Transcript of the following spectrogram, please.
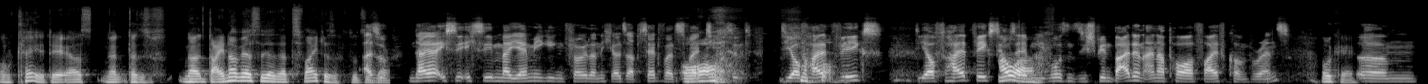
Okay, der erste, na, das ist, na, deiner wäre es ja der zweite sozusagen. Also, naja, ich sehe ich seh Miami gegen Florida nicht als Upset, weil zwei Oh. Teams sind, die auf halbwegs, die auf halbwegs demselben Niveau sind. Sie spielen beide in einer Power 5 Conference. okay. Ähm,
